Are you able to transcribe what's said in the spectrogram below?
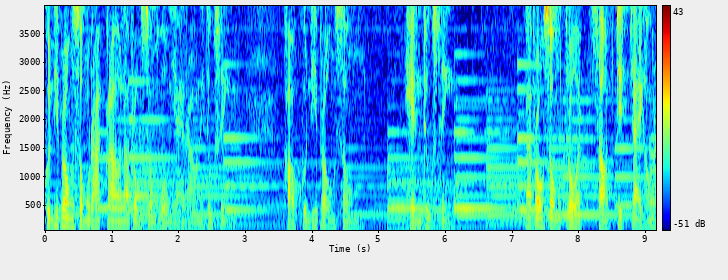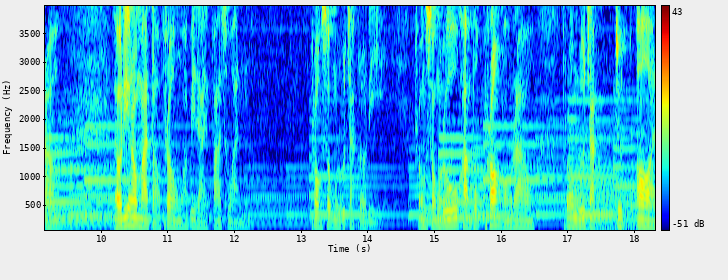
คุณที่พระองค์ทรงรักเราและพระองค์ทรงห่วงใยเราในทุกสิ่ง ขอบคุณที่พระองค์ทรงเห็นทุกสิ่ง และพระองค์ทรงตรวจสอบจิตใจของเราแล้ววันนี้เรามาต่อพระองค์พระบิดาฟ้าสวรรค์พระองค์ทรงรู้จักเราดี พระองค์ทรงรู้ความบกพร่องของเรา พระองค์รู้จักจุดอ่อน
